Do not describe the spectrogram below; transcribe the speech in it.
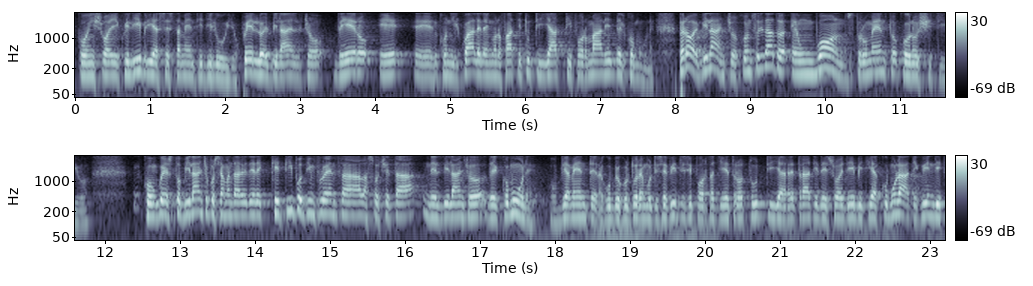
con i suoi equilibri e assestamenti di luglio. Quello è il bilancio vero e eh, con il quale vengono fatti tutti gli atti formali del comune. Però il bilancio consolidato è un buon strumento conoscitivo con questo bilancio possiamo andare a vedere che tipo di influenza ha la società nel bilancio del comune. Ovviamente la Gubbio Cultura e Multiservizi si porta dietro tutti gli arretrati dei suoi debiti accumulati, quindi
